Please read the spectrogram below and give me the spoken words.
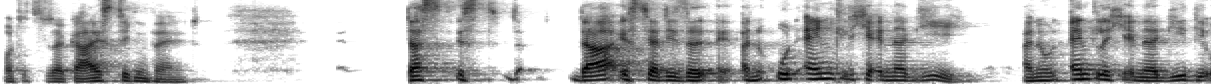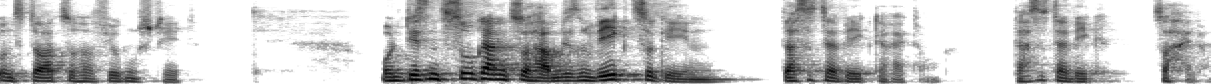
oder zu der geistigen Welt. Das ist, da ist ja diese, eine unendliche Energie, eine unendliche Energie, die uns dort zur Verfügung steht. Und diesen Zugang zu haben, diesen Weg zu gehen, das ist der Weg der Rettung. Das ist der Weg zur Heilung.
